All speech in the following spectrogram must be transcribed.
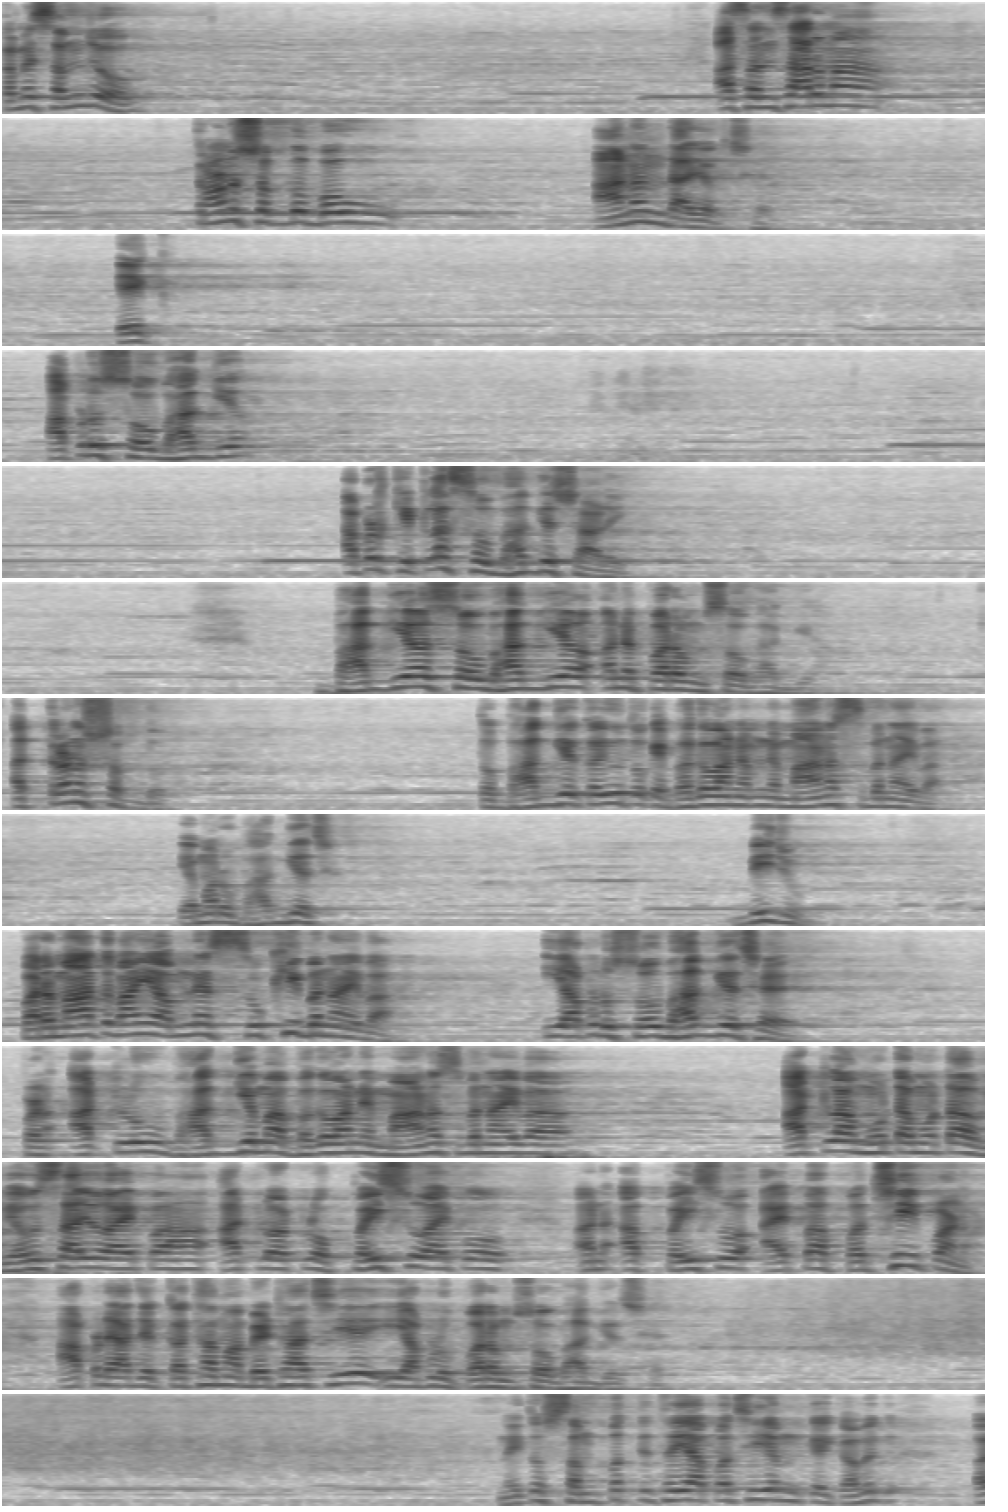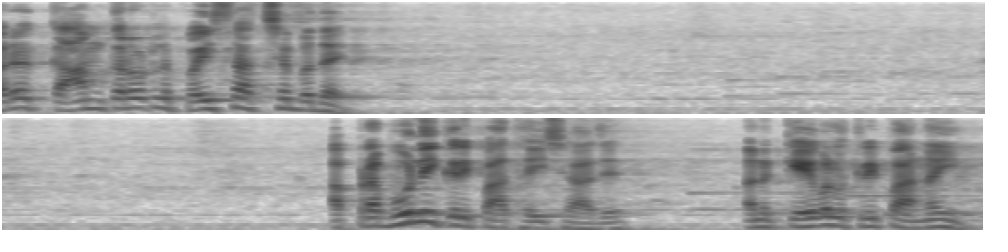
તમે સમજો, આ સંસારમાં ત્રણ શબ્દો બહુ આનંદદાયક છે. એક, આપણું સૌભાગ્ય. આપણે કેટલા સૌભાગ્યશાળી. ભાગ્ય, સૌભાગ્ય અને પરમ સૌભાગ્ય. આ ત્રણ શબ્દો. તો ભાગ્ય કહ્યું તો કે ભગવાન અમને માણસ બનાવ્યા. એ અમારું ભાગ્ય છે. બીજું, પરમાત્માએ અમને સુખી બનાવ્યા. એ આપણું સૌભાગ્ય છે. પણ આટલું ભાગ્યમાં ભગવાને માણસ બનાવ્યા, આટલા મોટા મોટા વ્યવસાયો આપ્યા, આટલો આટલો પૈસો આપ્યો, અને આ પૈસો આપ્યા પછી પણ આપણે આજે કથામાં બેઠા છીએ એ આપણું પરમ સૌભાગ્ય છે. નહીં તો સંપત્તિ થયા પછી એમ કે હવે અરે કામ કરો એટલે પૈસા જ છે બધાય. આ પ્રભુની કૃપા થઈ છે આજે અને કેવલ કૃપા નહીં.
